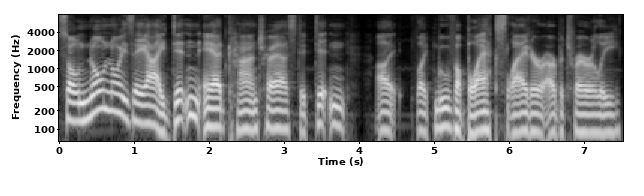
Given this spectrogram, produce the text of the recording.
So No Noise AI didn't add contrast. It didn't uh, like move a black slider arbitrarily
